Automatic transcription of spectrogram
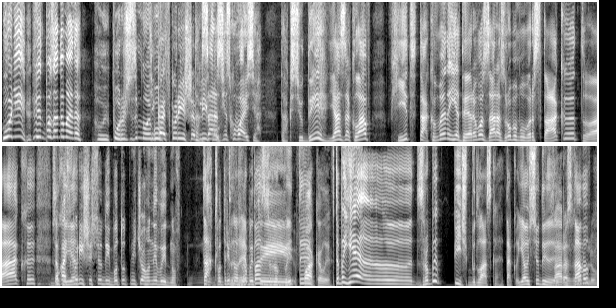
О, ні! Він позаду мене! Ой, поруч зі мною був. Тікай скоріше, Так, бліку. зараз я сховаюся. Так, сюди я заклав вхід. Так, в мене є дерево. Зараз зробимо верстак. Так. Давай Слухай, я- скоріше сюди, бо тут нічого не видно. Так, потрібно треба зробити, зробити- факели. В тебе є. Е... Зроби піч, будь ласка. Так, я ось сюди Зараз поставив. зроблю.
